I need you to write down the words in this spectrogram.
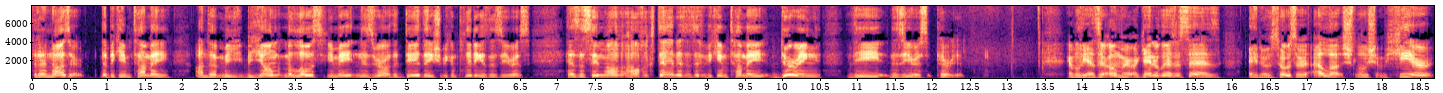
that a Nazir that became tamei on the Biyom Melos Yemei Nizro, the day that he should be completing his Naziris, has the same halachic status as if he became tamei during the Naziris period. Rabbi Eliezer Omer, again Rabbi Eliezer says, Eno Soser Ella Shloshim. Here,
